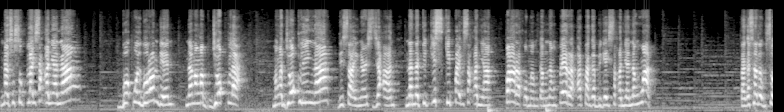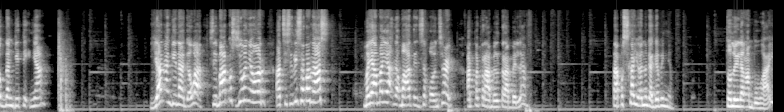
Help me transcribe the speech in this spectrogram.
nagsusupply sa kanya ng bu- pulburon din na mga jokla. Mga jokling na designers dyan na nagkikiskipay sa kanya para kumamkam ng pera at tagabigay sa kanya ng what? Taga sa lugsog ng giti niya. Yan ang ginagawa. Si Marcos Jr. at si Lisa Tanas, maya-maya na umatid sa concert at pa-travel-travel lang. Tapos kayo, anong gagawin nyo? Tuloy lang ang buhay?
